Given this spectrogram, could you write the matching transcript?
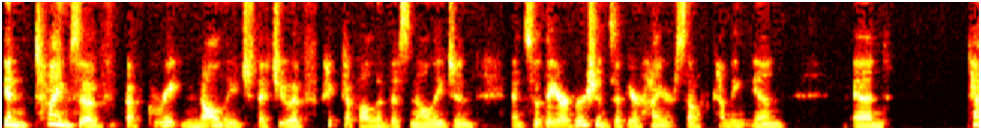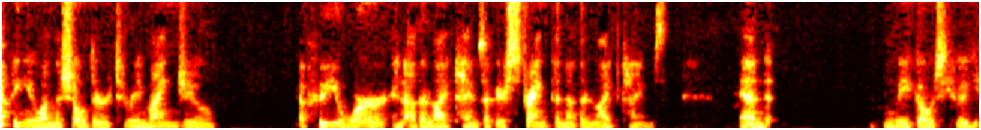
in times of, of great knowledge that you have picked up all of this knowledge and and so they are versions of your higher self coming in and tapping you on the shoulder to remind you of who you were in other lifetimes, of your strength in other lifetimes. Mm-hmm. And we go to,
